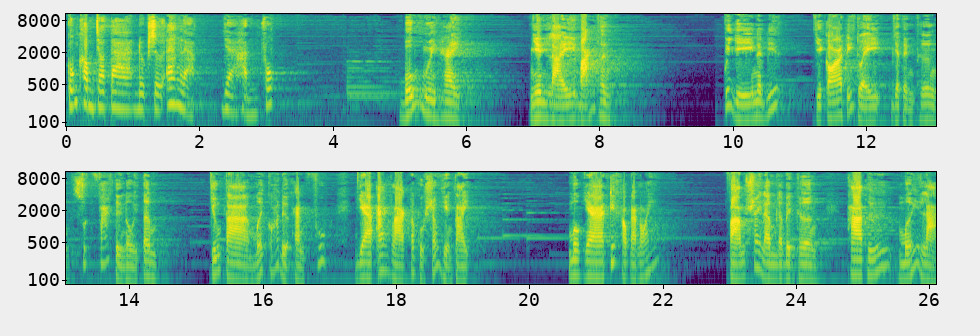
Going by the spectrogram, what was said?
cũng không cho ta được sự an lạc và hạnh phúc. 42. Nhìn lại bản thân Quý vị nên biết chỉ có trí tuệ và tình thương xuất phát từ nội tâm Chúng ta mới có được hạnh phúc và an lạc trong cuộc sống hiện tại Một nhà triết học đã nói Phạm sai lầm là bình thường Tha thứ mới là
